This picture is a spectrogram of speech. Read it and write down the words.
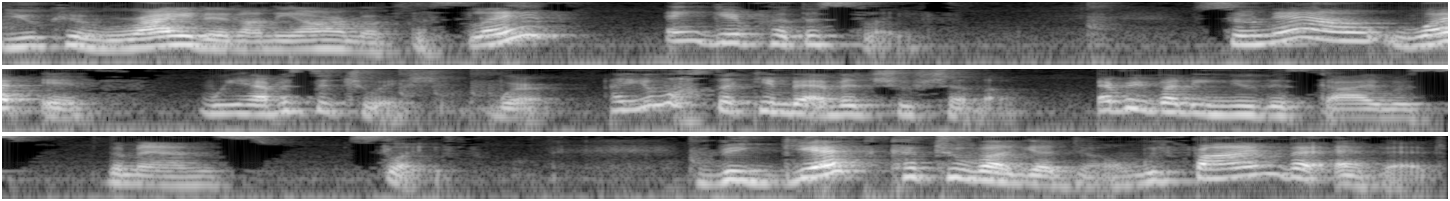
You can write it on the arm of the slave and give her the slave. So now, what if we have a situation where everybody knew this guy was the man's slave. Viget katuva yadon. We find the Eved.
